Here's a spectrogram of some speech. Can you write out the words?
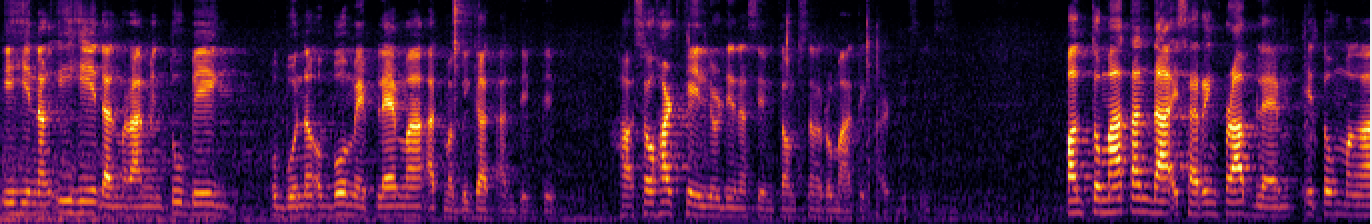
ihi ng ihi dahil maraming tubig, ubo ng ubo, may plema at mabigat ang dibdib. So heart failure din ang symptoms ng rheumatic heart disease. Pag tumatanda, isa ring problem, itong mga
